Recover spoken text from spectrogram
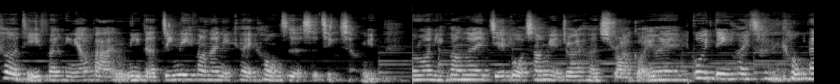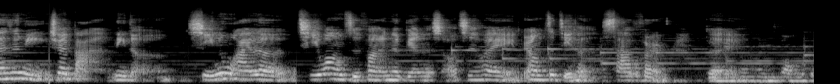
课题分离，你要把你的精力放在你可以控制的事情上面。如果你放在结果上面，就会很 struggle，因为不一定会成功，但是你却把你的喜怒哀乐期望值放在那边的时候，是会让自己很 suffer。对，很痛苦。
